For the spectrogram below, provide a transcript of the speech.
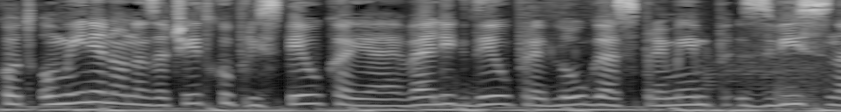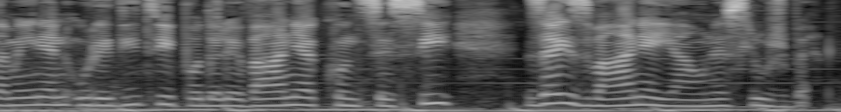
Kot omenjeno na začetku prispevka, je velik del predloga sprememb zvis namenjen ureditvi podeljevanja koncesij za izvajanje javne službe.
